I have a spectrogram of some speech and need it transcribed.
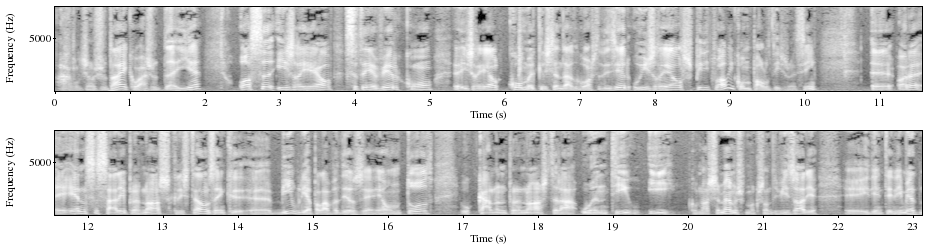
à religião judaica ou à judeia, ou se Israel se tem a ver com eh, Israel, como a cristandade gosta de dizer, o Israel espiritual, e como Paulo diz, não é assim? Uh, ora, é, é necessário para nós cristãos, em que a Bíblia, a palavra de Deus, é, é um todo, o cânon para nós terá o Antigo e como nós chamamos, por uma questão divisória eh, e de entendimento,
